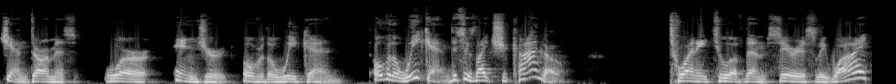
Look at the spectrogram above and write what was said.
gendarmes were injured over the weekend. Over the weekend. This is like Chicago. 22 of them seriously. Why?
